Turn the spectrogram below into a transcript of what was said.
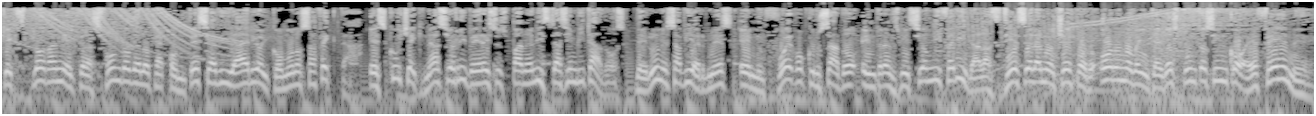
que exploran el trasfondo de lo que acontece a diario y cómo nos afecta. Escucha Ignacio Rivera y sus panelistas invitados de lunes a viernes en Fuego Cruzado en transmisión diferida a las 10 de la noche por Oro 92.5 FM.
